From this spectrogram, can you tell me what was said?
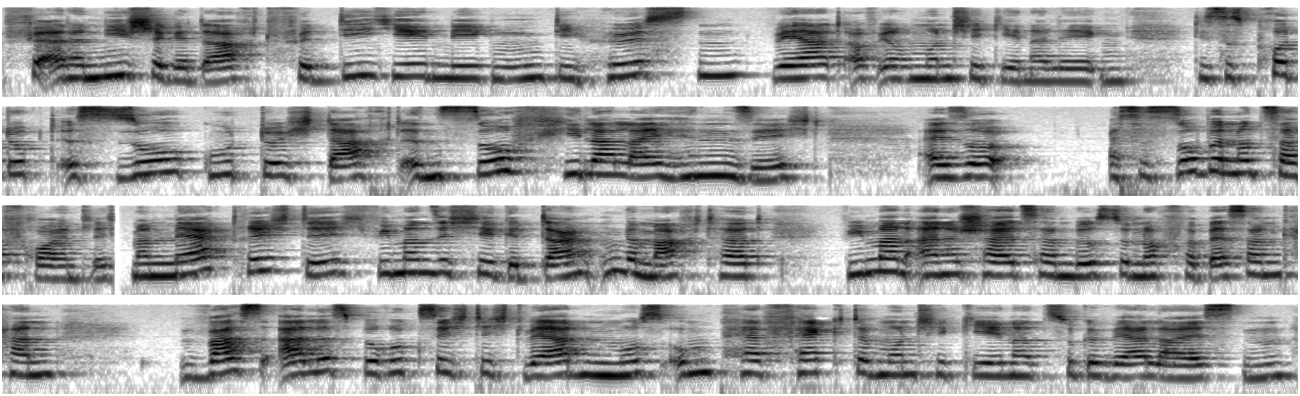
für eine Nische gedacht, für diejenigen, die höchsten Wert auf ihre Mundhygiene legen. Dieses Produkt ist so gut durchdacht in so vielerlei Hinsicht. Also es ist so benutzerfreundlich. Man merkt richtig, wie man sich hier Gedanken gemacht hat, wie man eine Schallzahnbürste noch verbessern kann, was alles berücksichtigt werden muss, um perfekte Mundhygiene zu gewährleisten.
